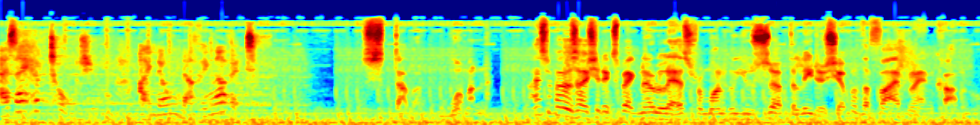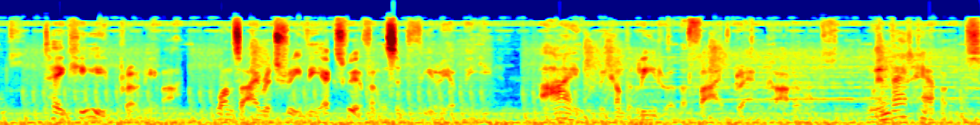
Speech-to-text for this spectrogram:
As I have told you, I know nothing of it. Stubborn woman. I suppose I should expect no less from one who usurped the leadership of the Five Grand Cardinals. Take heed, Pronyma. Once I retrieve the Exsphere from this inferior being, I will become the leader of the Five Grand Cardinals. When that happens,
